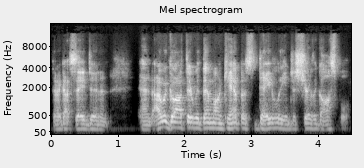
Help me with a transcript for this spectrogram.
that I got saved in, and and I would go out there with them on campus daily and just share the gospel.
